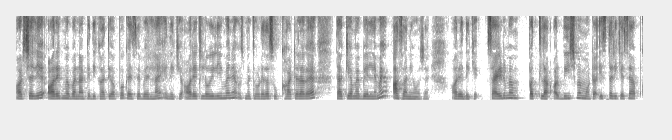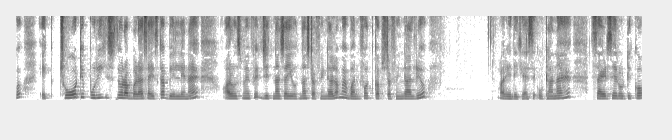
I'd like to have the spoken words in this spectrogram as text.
और चलिए, और एक मैं बना के दिखाती हूँ आपको कैसे बेलना है। ये देखिए, और एक लोई ली मैंने, उसमें थोड़ा सा सूखा आटा लगाया ताकि हमें बेलने में आसानी हो जाए। और ये देखिए, साइड में पतला और बीच में मोटा, इस तरीके से आपको एक छोटी, पूरी थोड़ा बड़ा साइज़ का बेल लेना है। और उसमें फिर जितना चाहिए उतना स्टफिंग डालो। मैं वन फोर्थ कप स्टफिंग डाल रही हूँ। और ये देखिए, ऐसे उठाना है। साइड से रोटी को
